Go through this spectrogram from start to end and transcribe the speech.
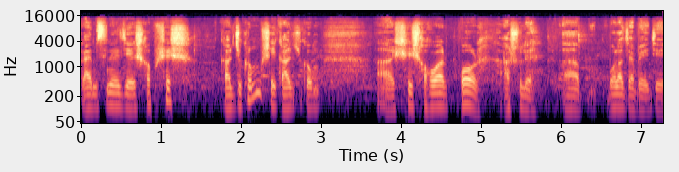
ক্রাইম সিনের যে সবশেষ কার্যক্রম, সেই কার্যক্রম শেষ হওয়ার পর আসলে বলা যাবে যে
